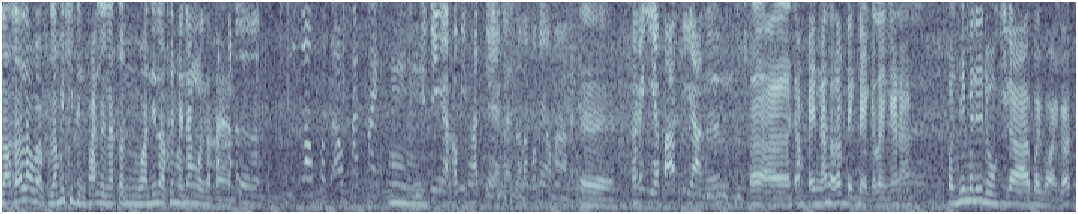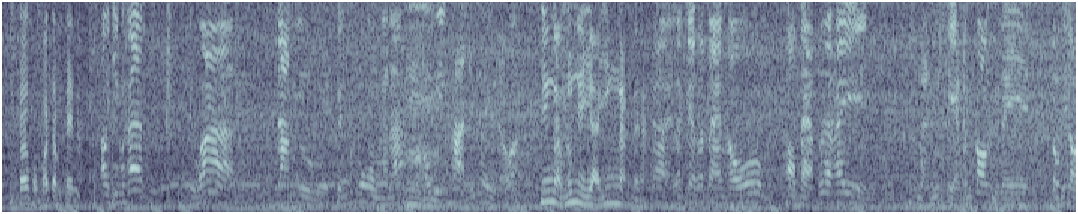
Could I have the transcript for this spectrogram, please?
เราแล้วเราแบบเราไม่คิดถึงพัดเลยนะจนวันที่เราขึ้นไปนั่งบนสแตนเออเราควรจะเอาพัดไปอืมจริงๆอะเขามีพัดแจกแหละแต่เราก็ไม่เอามากันเออแล้วก็เอียร์ปาร์อีกอย่างหนึ่งเออจำเป็นนะสำหรับเด็กๆอะไรอย่างเงี้ยนะ คนที่ไม่ได้ดูกีฬาบ่อยๆ ก็ก็ผมว่าจำเป็นอะ เอาจริงมันก็ถือว่าดังอยู่เป็นชั่วโมงเหมือนกันนะอืมเพราะเขาวิ่งผ่านเรื่อยๆอยู่แล้วอะยิ่งแบบรุ่นใหญ่ๆยิ่งหนักเลยนะ ใช่แล้วแกนสแตนเขาออกแบบเพื่อให้เหมือนเสียงมันกล้องอยู่ในตรงที่เรา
